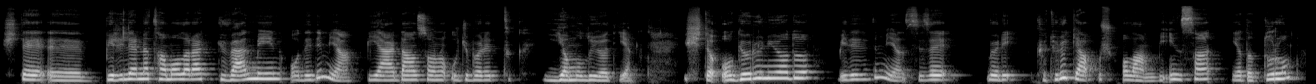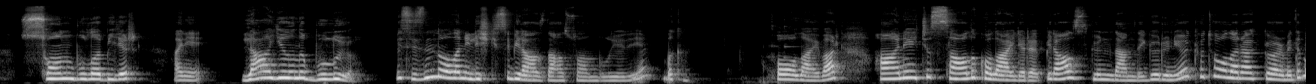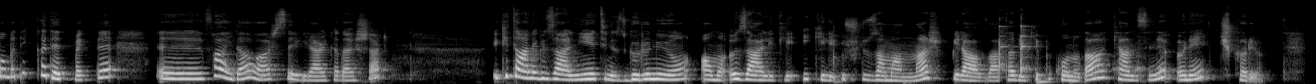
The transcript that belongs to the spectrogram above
İşte e, birilerine tam olarak güvenmeyin. O dedim ya bir yerden sonra ucu böyle tık yamuluyor diye. İşte o görünüyordu bir de dedim ya size böyle kötülük yapmış olan bir insan ya da durum son bulabilir. Hani layığını buluyor. Ve sizinle olan ilişkisi biraz daha son buluyor diye. Bakın o olay var. Hane içi sağlık olayları biraz gündemde görünüyor. Kötü olarak görmedim ama dikkat etmekte e, fayda var sevgili arkadaşlar. İki tane güzel niyetiniz görünüyor ama özellikle ikili üçlü zamanlar biraz daha tabii ki bu konuda kendisini öne çıkarıyor.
